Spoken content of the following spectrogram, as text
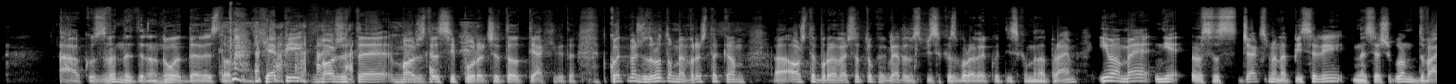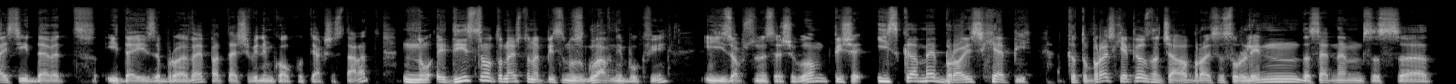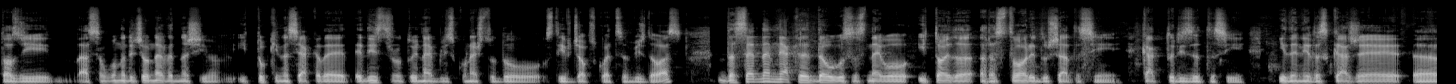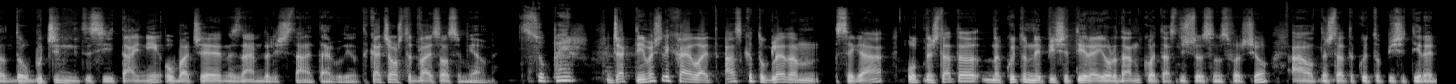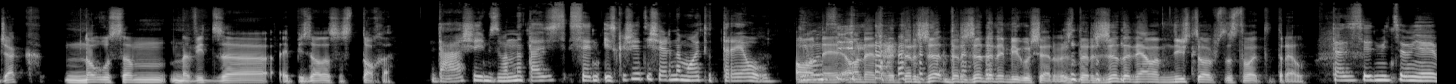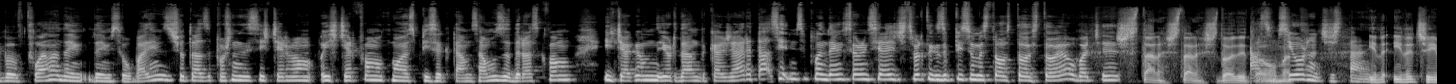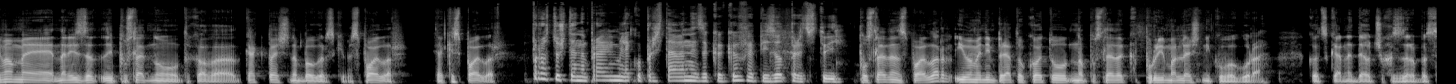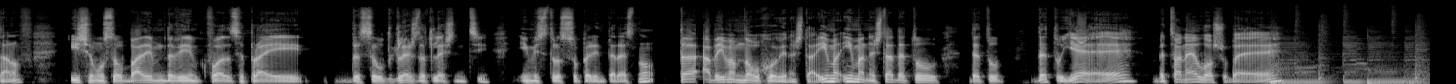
А ако звъннете на 0900 хепи, можете, можете да си поръчате от тях. или. Което, между другото, ме връща към а, още броеве, защото тук гледам списъка с броеве, които искаме да направим. Имаме, ние с Джак сме написали, не се шегувам, 29 идеи за броеве, па те ще видим колко от тях ще станат. Но единственото нещо написано с главни букви, и изобщо не се шегувам, пише искаме брой с хепи. Като брой с хепи означава брой с Орлин, да седнем с а, този, аз съм го наричал не веднъж и, и тук и насякъде единственото и най-близко нещо до Стив Джобс, което съм виждал аз, да седнем някъде дълго с него и той да разтвори душата си, както ризата си и да ни разкаже а, дълбочинните си тайни, обаче не знаем дали ще стане тази година. Така че още 28 имаме. Супер. Джак, ти имаш ли хайлайт? Аз като гледам сега, от нещата, на които не пише тире Йордан, което аз нищо не съм свършил, а от нещата, които пише тире Джак, много съм на вид за епизода с Тоха. Да, ще им звънна тази седм... Искаш ли да ти шерна моето трейл О, не, о, не, не, държа, държа да не ми го шерваш. Държа да нямам нищо общо с твоето трел. Тази седмица ми е в плана да им, да им се обадим, защото аз започнах да се изчерпвам, изчерпвам от моя списък там. Само задрасквам и чакам Йордан да каже, аре, тази седмица, понеделник, вторник, сряда и четвъртък записваме 100, 100, 100, обаче Ще стане, ще стане, ще дойде и този аз съм момент. сигурна, че ще стане. Ина- Иначе имаме, нали, за, и последно такова, как беше на български? Спойлер. Как е спойлер? Просто ще направим леко представяне за какъв епизод предстои. Последен спойлер. Имам един приятел, който напоследък проима Лешникова гора, който се казва Неделчо Хазарбасанов. И ще му се обадим да видим какво е да се прави да се отглеждат лешници и ми се струва супер интересно. Та, абе, има много хубави неща. Има, има неща, дето, дето, дето е, бе, това не е лошо, бе.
